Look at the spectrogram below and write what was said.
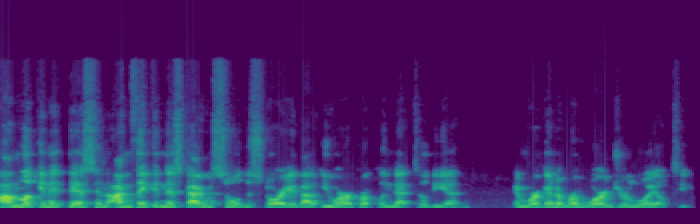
I'm looking at this and I'm thinking this guy was sold a story about you are a Brooklyn Net till the end, and we're going to reward your loyalty.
